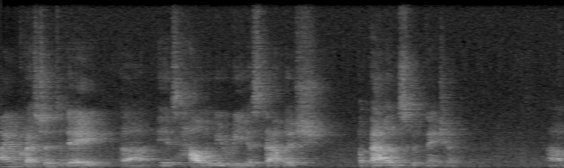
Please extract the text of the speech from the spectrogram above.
underlying question today uh, is how do we re-establish a balance with nature? Um,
